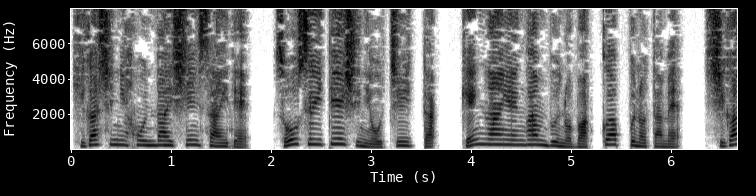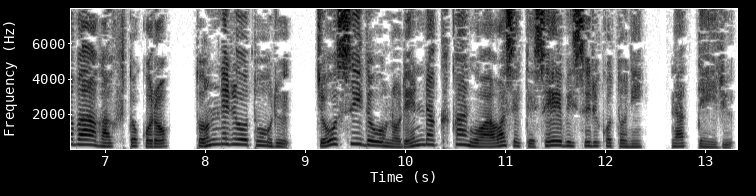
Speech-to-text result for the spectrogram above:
東日本大震災で送水停止に陥った県南沿岸部のバックアップのため、シガバーが懐、トンネルを通る上水道の連絡管を合わせて整備することになっている。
